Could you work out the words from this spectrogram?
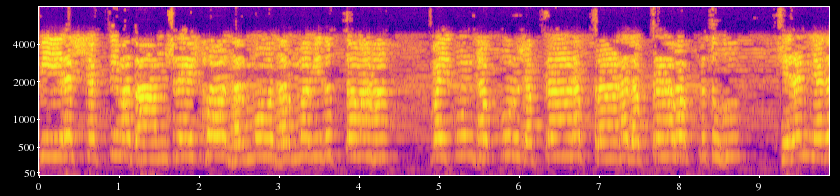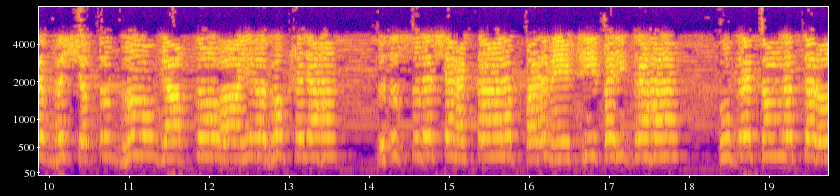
वीरः शक्तिमताम् श्रेष्ठो धर्मो धर्मविदुत्तमः। वैकुण्ठः हिरण्यगर्भः शत्रुघ्नो व्याप्तो वायुरभोक्षजः ऋतुः सुदर्शनकालः परमेष्ठी परिग्रहः। उग्रः संवत्सरो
